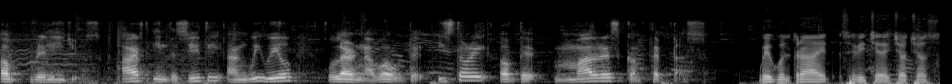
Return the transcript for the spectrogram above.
of religious art in the city and we will learn about the history of the Madres Conceptas. We will try ceviche de chochos,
